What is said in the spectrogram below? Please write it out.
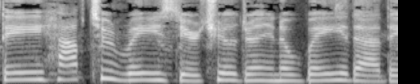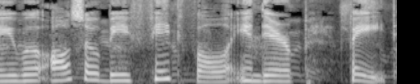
They have to raise their children in a way that they will also be faithful in their faith.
